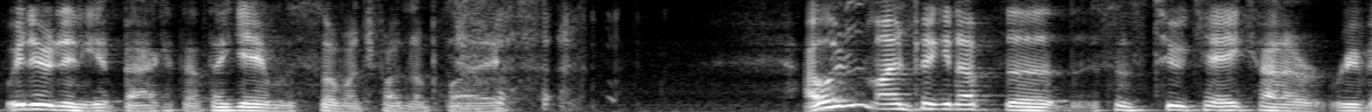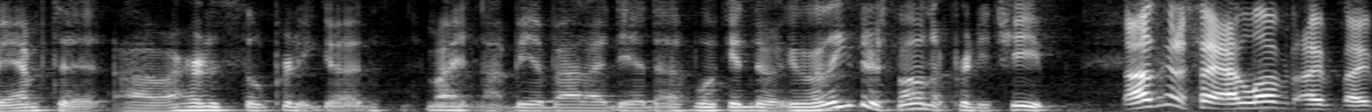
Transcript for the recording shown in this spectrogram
We do need to get back at that. That game was so much fun to play. I wouldn't mind picking up the since 2K kind of revamped it. Uh, I heard it's still pretty good. It might not be a bad idea to look into it because I think they're selling it pretty cheap. I was gonna say I loved. I, I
